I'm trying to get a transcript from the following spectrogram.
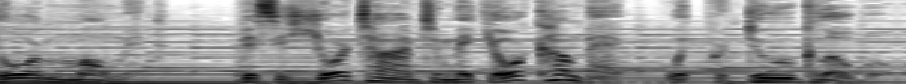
Your moment. This is your time to make your comeback with Purdue Global.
